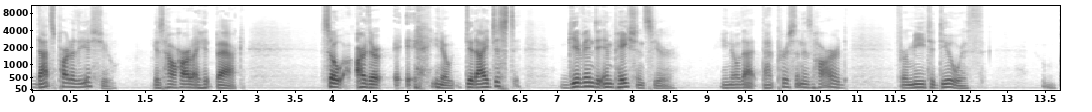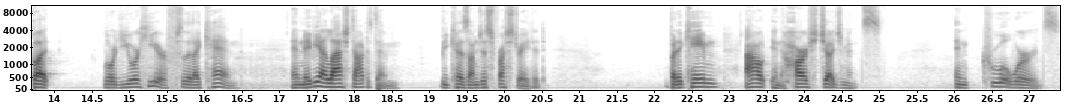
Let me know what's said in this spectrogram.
that's part of the issue, is how hard I hit back. So, are there, you know, did I just give in to impatience here? You know, that, that person is hard for me to deal with. But, Lord, you're here so that I can. And maybe I lashed out at them because I'm just frustrated. But it came out in harsh judgments and cruel words.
